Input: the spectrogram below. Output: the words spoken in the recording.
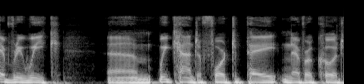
every week. Um, we can't afford to pay, never could.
